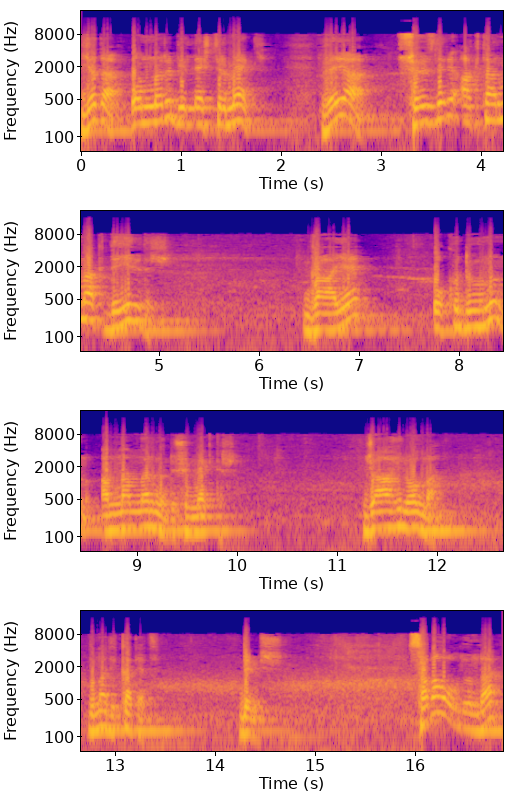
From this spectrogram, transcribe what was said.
ya da onları birleştirmek veya sözleri aktarmak değildir. Gaye okuduğunun anlamlarını düşünmektir. Cahil olma. Buna dikkat et. Demiş. Sabah olduğunda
